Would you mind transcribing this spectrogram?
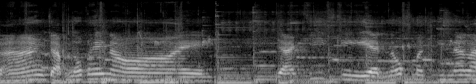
ตังจับนกให้หน่อย อย่าขี้เกียจนกมากินอะไร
